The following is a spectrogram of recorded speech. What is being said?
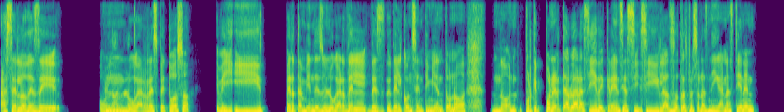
hacerlo desde un lugar respetuoso y, pero también desde un lugar del, del consentimiento, ¿no? No, porque ponerte a hablar así de creencias, si, si las otras personas ni ganas tienen,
